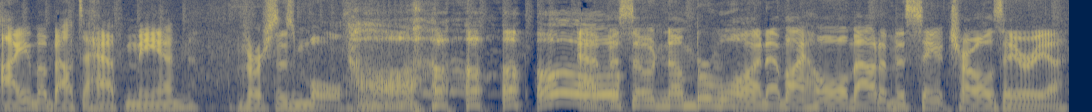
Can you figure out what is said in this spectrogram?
I am about to have man versus mole. Oh. Episode number one at my home out in the St. Charles area.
